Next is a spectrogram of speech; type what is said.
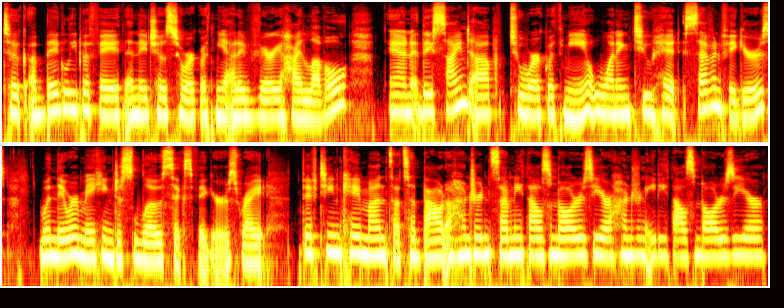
took a big leap of faith and they chose to work with me at a very high level. And they signed up to work with me wanting to hit seven figures when they were making just low six figures, right? 15K months, that's about $170,000 a year, $180,000 a year.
